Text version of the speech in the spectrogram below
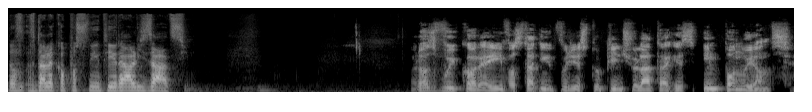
no, w daleko posuniętej realizacji. Rozwój Korei w ostatnich 25 latach jest imponujący.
